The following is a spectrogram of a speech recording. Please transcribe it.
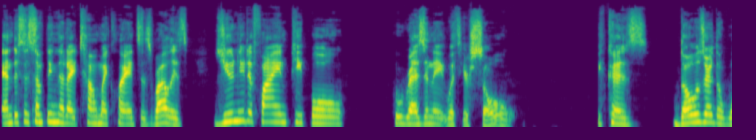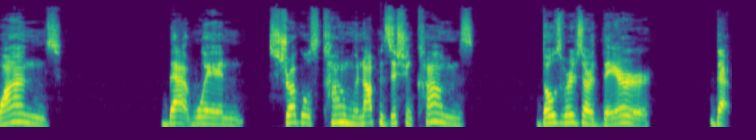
And this is something that I tell my clients as well is you need to find people who resonate with your soul because those are the ones that when struggles come, when opposition comes, those words are there that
